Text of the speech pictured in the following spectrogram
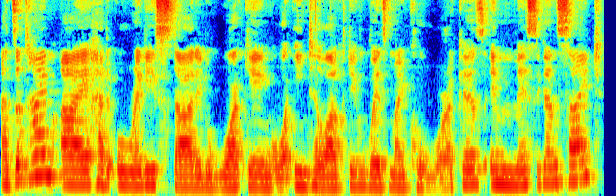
at the time I had already started working or interacting with my coworkers in Michigan site.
